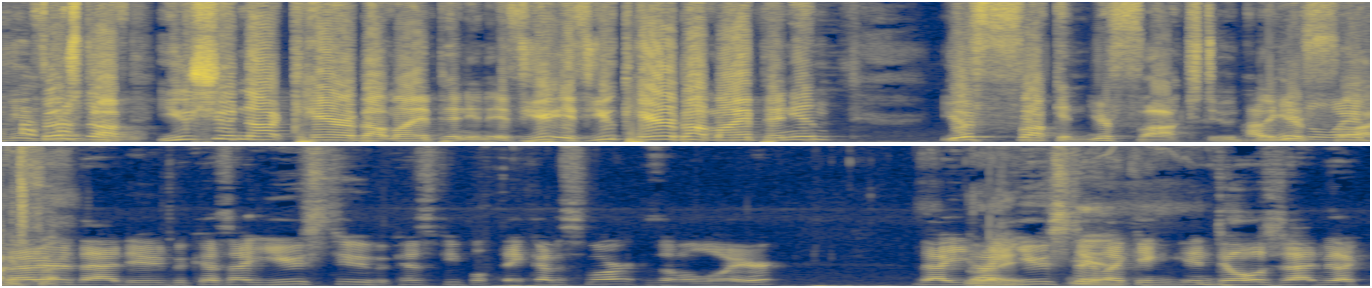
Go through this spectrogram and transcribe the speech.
be. you First off, you should not care about my opinion. If you if you care about my opinion, you're fucking you're fucked, dude. I'm like getting way fucked. better at that, dude, because I used to, because people think I'm smart because I'm a lawyer. that I, I used to Yeah. like in, indulge that and be like,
